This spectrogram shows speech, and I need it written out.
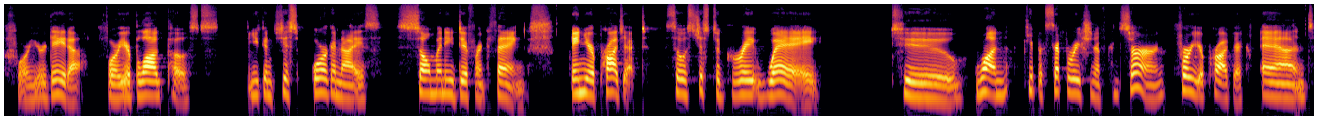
for your data, for your blog posts, you can just organize so many different things in your project. So it's just a great way to one, keep a separation of concern for your project. And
